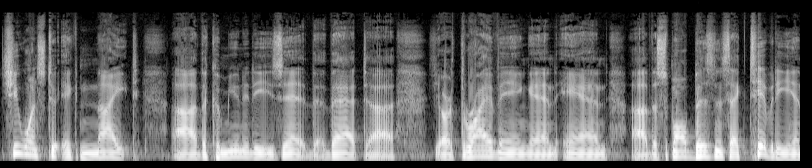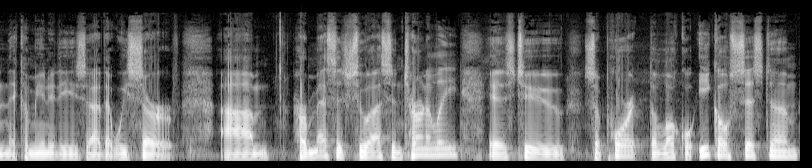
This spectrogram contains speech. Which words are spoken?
She wants to ignite uh, the communities that uh, are thriving and and uh, the small business activity in the communities uh, that we serve. Um, her message to us internally is to support the local ecosystem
